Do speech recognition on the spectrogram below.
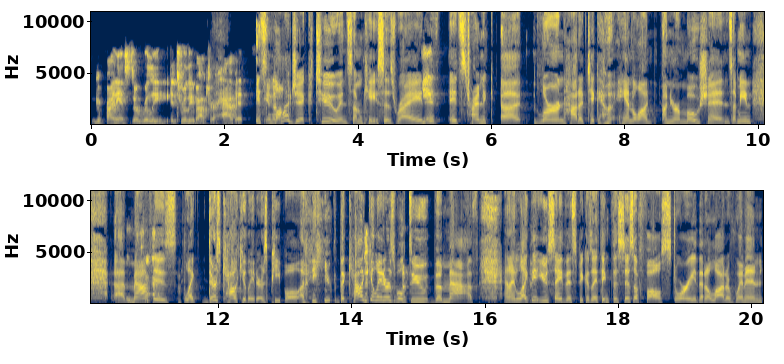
your finances are really it's really about your habit it's you know? logic too in some cases right? Yeah. it, it's trying to uh, learn how to take a handle on on your emotions. I mean uh, math is like there's calculators people. I mean you, the calculators will do the math. And i like that you say this because i think this is a false story that a lot of women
